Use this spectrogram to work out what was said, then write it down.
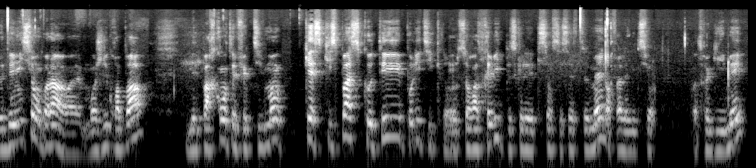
de démission. Voilà, ouais. moi je n'y crois pas. Mais par contre, effectivement, qu'est-ce qui se passe côté politique? On le saura très vite, puisque l'élection c'est cette semaine, enfin l'élection entre guillemets,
